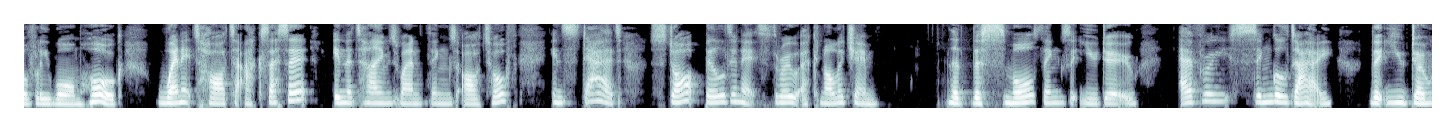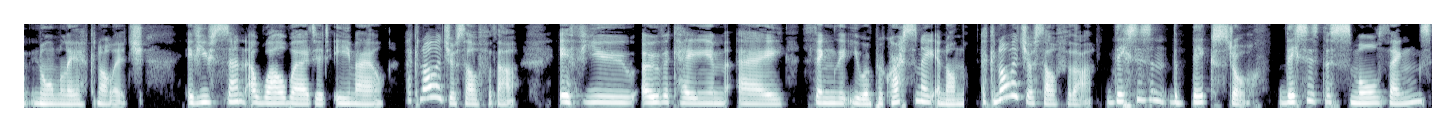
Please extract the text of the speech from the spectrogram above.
lovely warm hug when it's hard to access it in the times when things are tough. Instead, start building it through acknowledging the, the small things that you do every single day that you don't normally acknowledge. If you sent a well worded email, acknowledge yourself for that. If you overcame a thing that you were procrastinating on, acknowledge yourself for that. This isn't the big stuff. This is the small things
